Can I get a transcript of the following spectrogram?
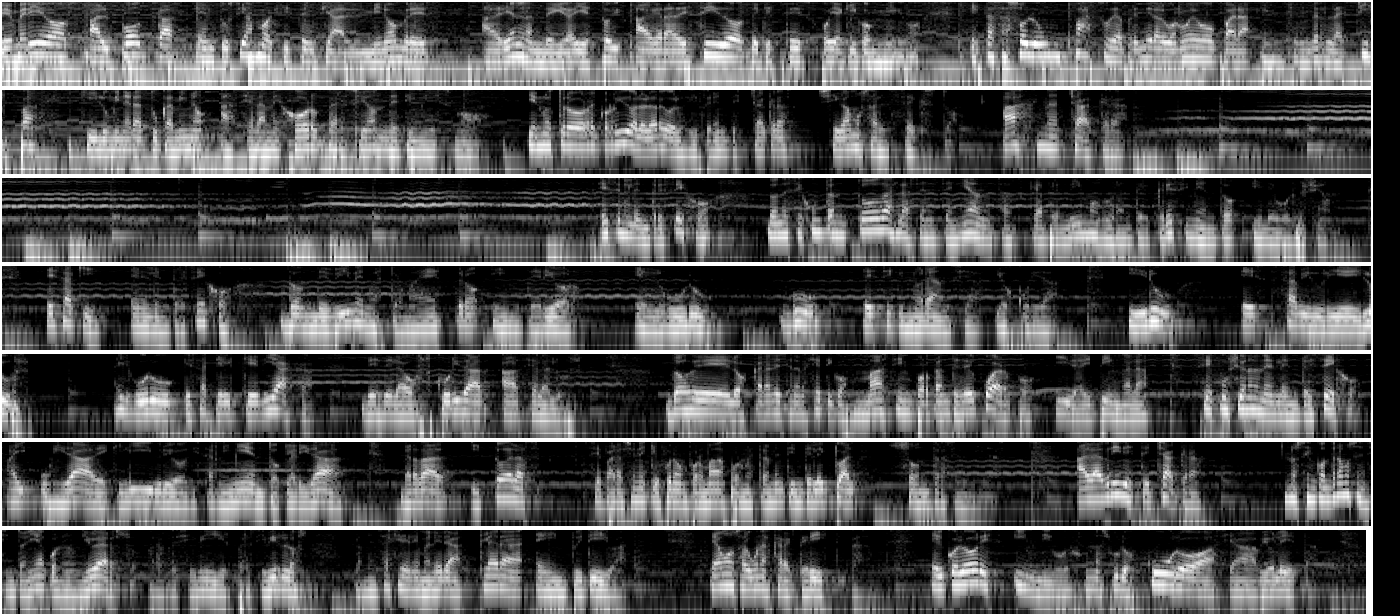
Bienvenidos al podcast Entusiasmo Existencial. Mi nombre es Adrián Landeira y estoy agradecido de que estés hoy aquí conmigo. Estás a solo un paso de aprender algo nuevo para encender la chispa que iluminará tu camino hacia la mejor versión de ti mismo. Y en nuestro recorrido a lo largo de los diferentes chakras llegamos al sexto, Ajna Chakra es en el entrecejo donde se juntan todas las enseñanzas que aprendimos durante el crecimiento y la evolución. Es aquí, en el entrecejo, donde vive nuestro maestro interior, el gurú. Gu es ignorancia y oscuridad. Iru es sabiduría y luz. El gurú es aquel que viaja desde la oscuridad hacia la luz. Dos de los canales energéticos más importantes del cuerpo, Ida y Pingala, se fusionan en el entrecejo. Hay unidad, equilibrio, discernimiento, claridad, verdad y todas las separaciones que fueron formadas por nuestra mente intelectual son trascendidas. Al abrir este chakra, nos encontramos en sintonía con el universo para recibir, percibir los, los mensajes de manera clara e intuitiva. Veamos algunas características. El color es índigo, es un azul oscuro hacia violeta.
